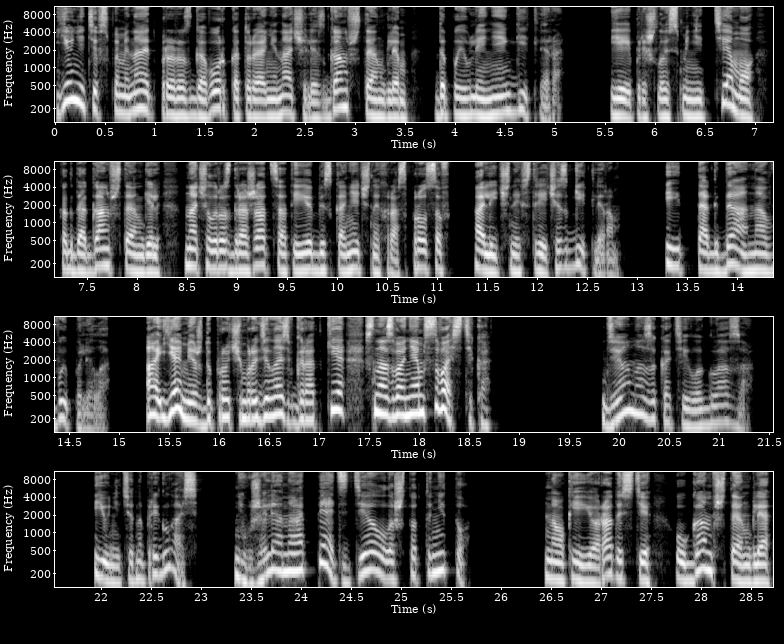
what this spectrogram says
Юнити вспоминает про разговор, который они начали с Ганштенглем до появления Гитлера — Ей пришлось сменить тему, когда Ганштенгель начал раздражаться от ее бесконечных расспросов о личной встрече с Гитлером. И тогда она выпалила. «А я, между прочим, родилась в городке с названием Свастика». Диана закатила глаза. Юнити напряглась. Неужели она опять сделала что-то не то? Но к ее радости у Ганштенгля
